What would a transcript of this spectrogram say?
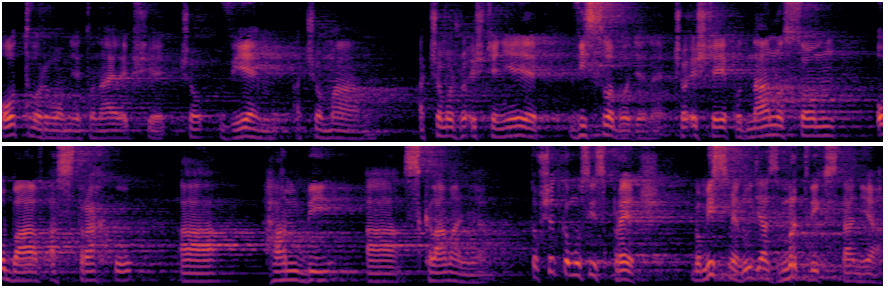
otvor vo mne to najlepšie, čo viem a čo mám a čo možno ešte nie je vyslobodené, čo ešte je pod nánosom obáv a strachu a hamby a sklamania. To všetko musí spreč, bo my sme ľudia z mŕtvych stania.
